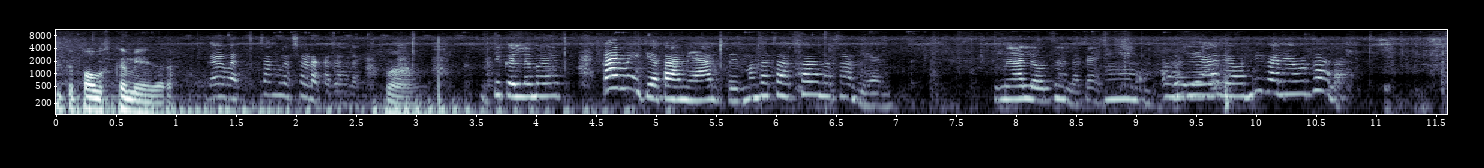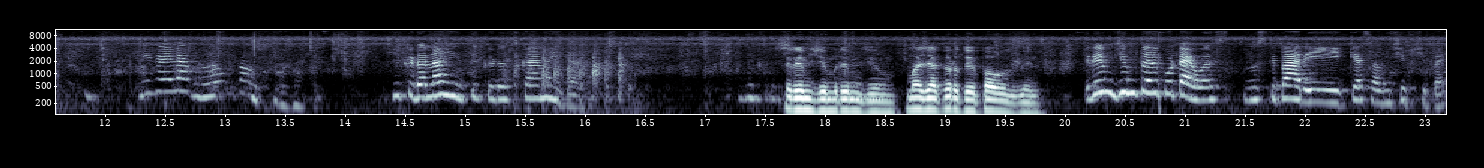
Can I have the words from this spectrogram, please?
तिथं पाऊस कमी आहे जरा. गावात चांगला सडाका झालाय हा. तिकडल्या मळ्यात काय माहिती आता आम्ही आलतोय. मग आता चांगलं चालू आहे. तुम्ही आल्यावर झाला काय? घरी आल्यावर निघाल्यावर झाला. निघायला लागलो. तिकडं नाही तिकडंच काय माहिती आता. रिमझिम रिमझिम. मजा करतोय पाऊस बिन. रिमझिम तर कुठे आहे वस नुसती बारीक केसावून शिपशिप आहे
